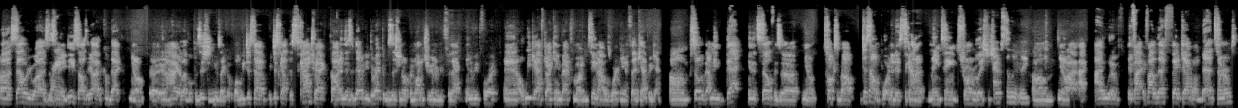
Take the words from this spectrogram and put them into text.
uh, salary wise as right. an AD. So I was like, I had to come back, you know, uh, in a higher level position. He was like, well, we just have, we just got this contract uh, and there's a deputy director position open. Why don't you interview for that? Interviewed for it. And a week after I came back from Argentina, I was working at FedCap again. Um, so, I mean, that in itself is a, you know, talks about just how important it is to kind of maintain strong relationships. Absolutely. Um, you know, I, I would have, if I, if I left FedCap on bad terms,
